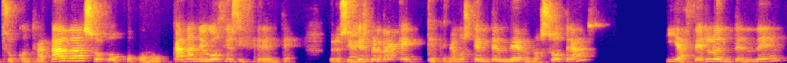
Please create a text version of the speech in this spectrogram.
subcontratadas o, como cada negocio es diferente. Pero sí que es verdad que, que tenemos que entender nosotras y hacerlo entender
